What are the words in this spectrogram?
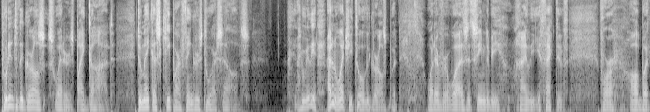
put into the girls' sweaters by God to make us keep our fingers to ourselves. I really, I don't know what she told the girls, but whatever it was, it seemed to be highly effective for all but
